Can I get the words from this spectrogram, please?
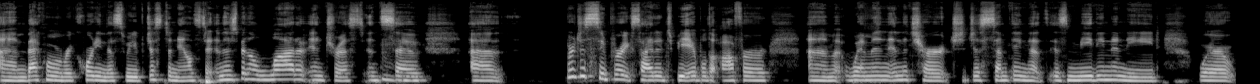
um, back when we're recording this, we've just announced it, and there's been a lot of interest, and mm-hmm. so. Uh, we're just super excited to be able to offer um, women in the church just something that is meeting a need where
